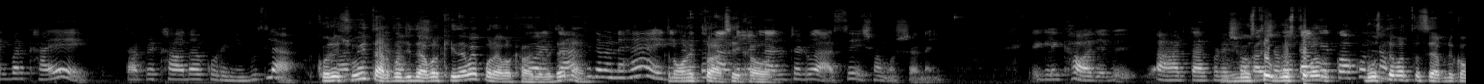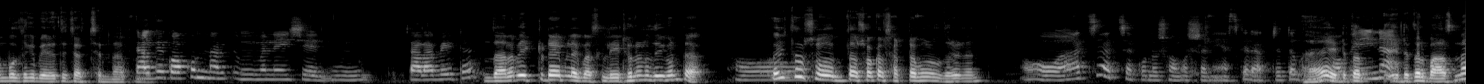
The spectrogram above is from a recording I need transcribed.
একবার খায়ে তারপরে খাওয়া দাওয়া করে নি বুঝলা? করে শুই তারপর যদি আবার খিদে পায় পরে আবার খাওয়া যাবে তাই না না? হ্যাঁ অনেক তো নারকেলের খাওয়া। নাড়ু টাড়ু আছে সমস্যা নাই। এগুলো খাওয়া যাবে। আর তারপরে সকাল বুঝতে সকাল বুঝতে কালকে কখন বুঝতে পারতেছে আপনি কম্বল থেকে বের হতে চাচ্ছেন না কালকে কখন না মানে সে দাঁড়াবে এটা? দাঁড়াবে একটু টাইম লাগবে আজকে লেট হলো না দুই ঘণ্টা? ওই তো সকাল সাতটা ধরে নেন। ও আচ্ছা আচ্ছা কোনো সমস্যা নেই। আজকে রাত্রে তো হ্যাঁ এটা তো হবেই না। এটা তো আর বাস না?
